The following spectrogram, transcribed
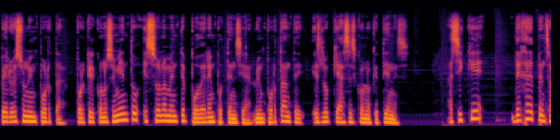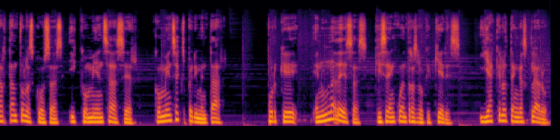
pero eso no importa, porque el conocimiento es solamente poder en potencia. Lo importante es lo que haces con lo que tienes. Así que deja de pensar tanto las cosas y comienza a hacer, comienza a experimentar, porque en una de esas quizá encuentras lo que quieres, y ya que lo tengas claro,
